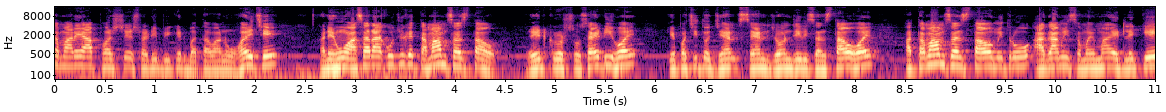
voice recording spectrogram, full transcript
તમારે આ ફર્સ્ટ એડ સર્ટિફિકેટ બતાવવાનું હોય છે. અને હું આશા રાખું છું કે તમામ સંસ્થાઓ રેડ ક્રોસ સોસાયટી હોય કે પછી તો જેન સેન્ટ જોન જેવી સંસ્થાઓ હોય, આ તમામ સંસ્થાઓ મિત્રો આગામી સમયમાં એટલે કે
